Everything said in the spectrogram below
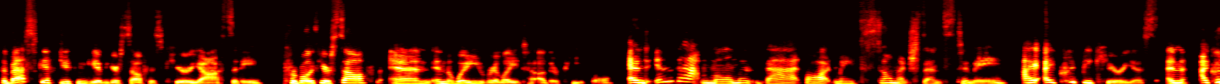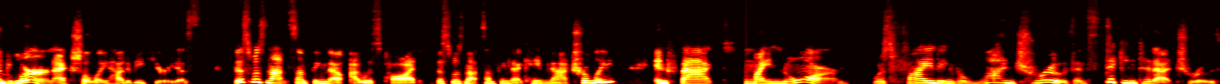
the best gift you can give yourself is curiosity for both yourself and in the way you relate to other people. And in that moment, that thought made so much sense to me. I, I could be curious and I could learn actually how to be curious. This was not something that I was taught, this was not something that came naturally. In fact, my norm was finding the one truth and sticking to that truth.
